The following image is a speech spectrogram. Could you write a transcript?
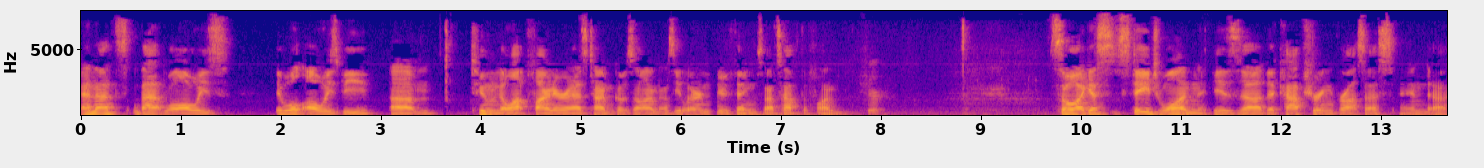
and that's that will always it will always be um, tuned a lot finer as time goes on as you learn new things. That's half the fun. Sure. So I guess stage one is uh, the capturing process, and uh,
